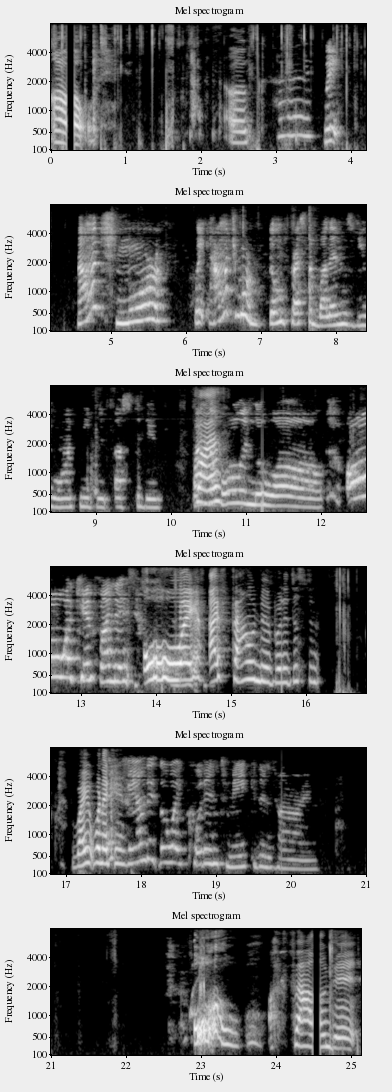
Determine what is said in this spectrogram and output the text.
Oh. Okay. Wait, how much more? Wait, how much more? Don't press the buttons. Do you want me to us to do? Find the hole in the wall. Oh, I can't find it. Oh I I found it but it just didn't. Right when I I came. found it though I couldn't make it in time. Oh, I found it.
